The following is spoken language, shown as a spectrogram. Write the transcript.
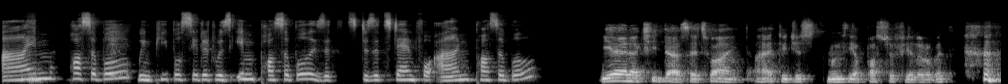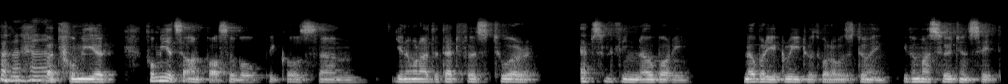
I'm mm. possible. When people said it was impossible, is it does it stand for I'm possible? Yeah, it actually does. That's why I had to just move the apostrophe a little bit. uh-huh. But for me, it, for me, it's impossible because um, you know when I did that first tour, absolutely nobody, nobody agreed with what I was doing. Even my surgeon said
